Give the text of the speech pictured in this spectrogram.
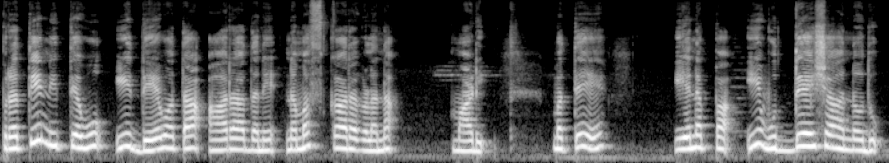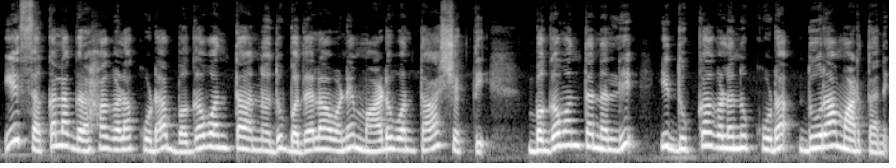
ಪ್ರತಿನಿತ್ಯವೂ ಈ ದೇವತಾ ಆರಾಧನೆ, ನಮಸ್ಕಾರಗಳನ್ನು ಮಾಡಿ. ಮತ್ತು ಏನಪ್ಪ, ಈ ಉದ್ದೇಶ ಅನ್ನೋದು, ಈ ಸಕಲ ಗ್ರಹಗಳ ಕೂಡ ಭಗವಂತ ಅನ್ನೋದು ಬದಲಾವಣೆ ಮಾಡುವಂತಹ ಶಕ್ತಿ. ಭಗವಂತನಲ್ಲಿ ಈ ದುಃಖಗಳನ್ನು ಕೂಡ ದೂರ ಮಾಡ್ತಾನೆ.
